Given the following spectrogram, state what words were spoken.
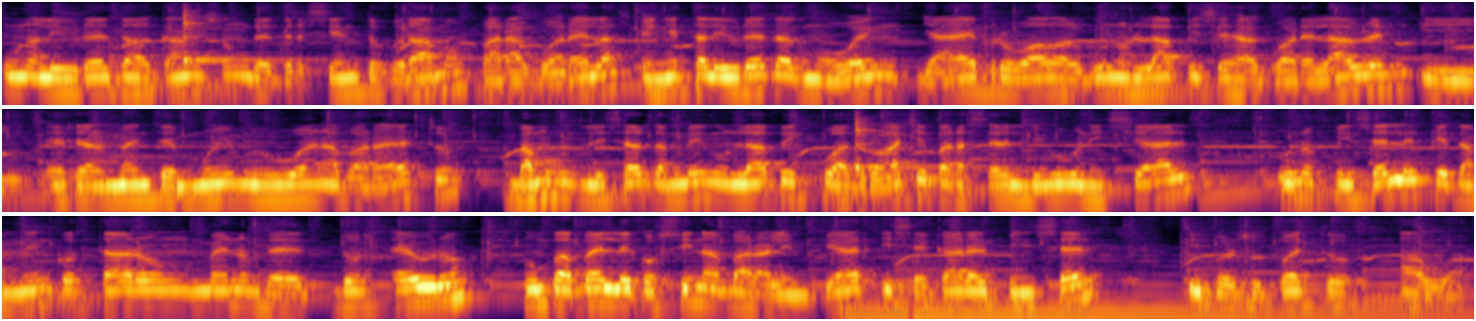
una libreta Canson de 300 gramos para acuarelas. En esta libreta, como ven, ya he probado algunos lápices acuarelables y es realmente muy muy buena para esto. Vamos a utilizar también un lápiz 4H para hacer el dibujo inicial unos pinceles que también costaron menos de 2 euros, un papel de cocina para limpiar y secar el pincel y por supuesto agua.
